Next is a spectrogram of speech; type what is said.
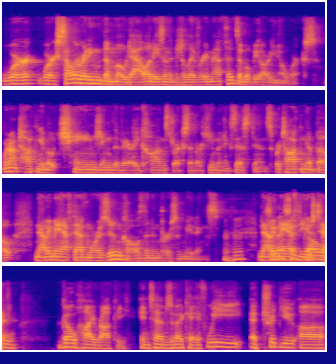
we're we're accelerating the modalities and the delivery methods of what we already know works. We're not talking about changing the very constructs of our human existence. We're talking about now we may have to have more Zoom calls than in-person meetings. Mm-hmm. Now so we may have to goal, use tech. Goal hierarchy in terms of okay, if we attribute our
